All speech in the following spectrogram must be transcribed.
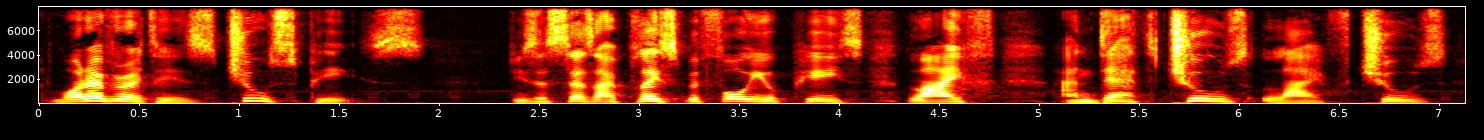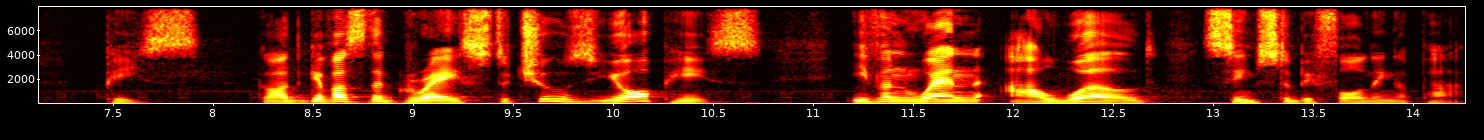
But whatever it is, choose peace. Jesus says, I place before you peace, life, and death. Choose life, choose peace. God, give us the grace to choose your peace even when our world seems to be falling apart.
